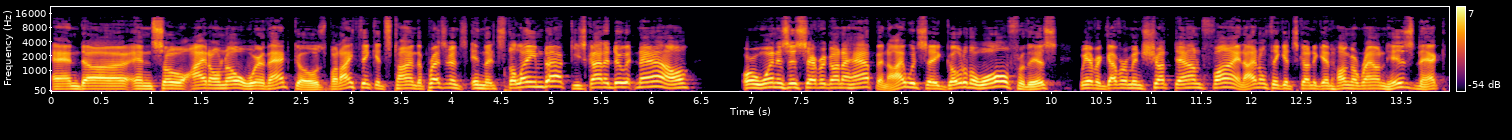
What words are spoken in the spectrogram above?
And uh, and so I don't know where that goes, but I think it's time. The president's in. The, it's the lame duck. He's got to do it now, or when is this ever going to happen? I would say go to the wall for this. If we have a government shutdown, fine. I don't think it's going to get hung around his neck.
